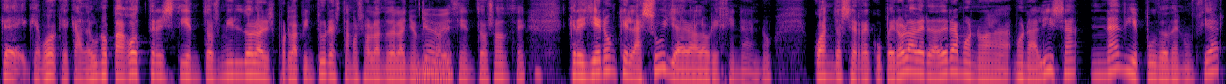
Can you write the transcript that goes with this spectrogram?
que, que, bueno, que cada uno pagó 300 mil dólares por la pintura, estamos hablando del año Ya ves. 1911, creyeron que la suya era la original, ¿no? Cuando se recuperó la verdadera Mona, Mona Lisa, nadie pudo denunciar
